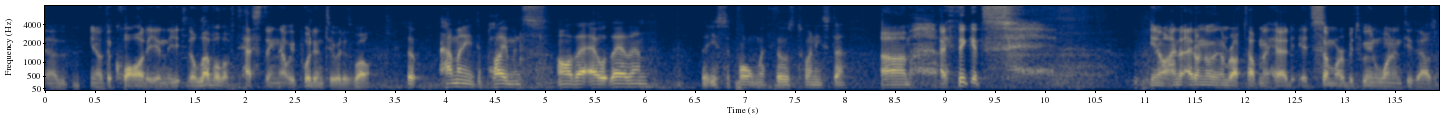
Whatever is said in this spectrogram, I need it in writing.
uh, you know, the quality and the, the level of testing that we put into it as well. So how many deployments are there out there then that you support with those 20 staff? Um, I think it's, you know, I, I, don't know the number off the top of my head. It's somewhere between one and 2,000.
